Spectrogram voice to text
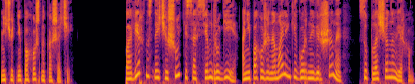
ничуть не похож на кошачий. Поверхностные чешуйки совсем другие. Они похожи на маленькие горные вершины с уплощенным верхом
